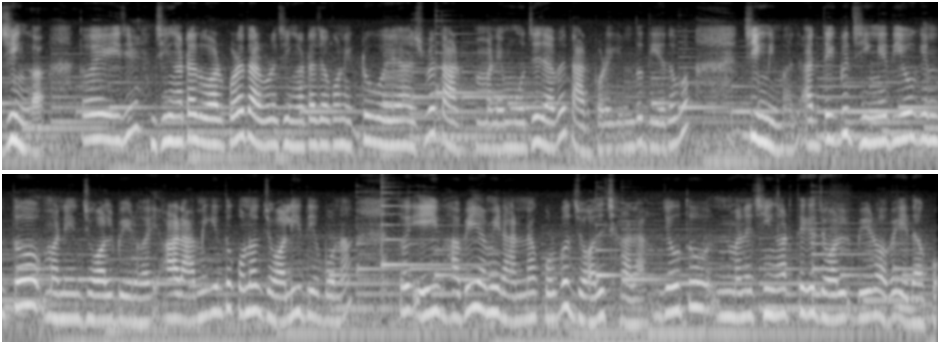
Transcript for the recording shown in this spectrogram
ঝিঙ্গা। তো এই যে ঝিঙ্গাটা দেওয়ার পরে, তারপরে ঝিঙ্গাটা যখন একটু হয়ে আসবে, তার মানে মজে যাবে, তারপরে কিন্তু দিয়ে দেবো চিংড়ি মাছ। আর দেখবে ঝিঙে দিয়েও কিন্তু মানে জল বের হয়। আর আমি কিন্তু কোনো জলই দেব না। তো এইভাবেই আমি রান্না করব জল ছাড়া। যেহেতু মানে ঝিঙার থেকে জল বের হবে এ দেখো।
